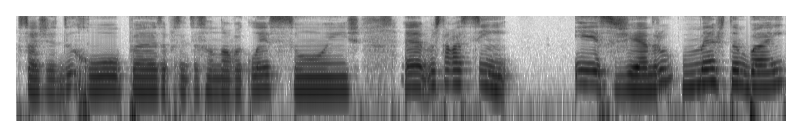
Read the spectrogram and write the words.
seja, de roupas, apresentação de novas coleções, uh, mas estava assim esse género, mas também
